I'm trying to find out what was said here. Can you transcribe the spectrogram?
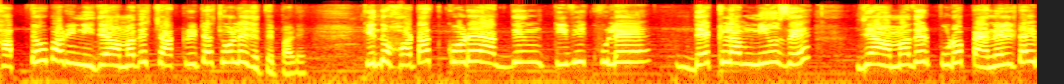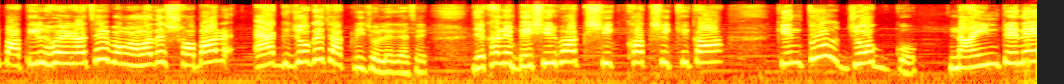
ভাবতেও পারিনি যে আমাদের চাকরিটা চলে যেতে পারে। কিন্তু হঠাৎ করে একদিন টিভি খুলে দেখলাম নিউজে যে আমাদের পুরো প্যানেলটাই বাতিল হয়ে গেছে এবং আমাদের সবার একযোগে চাকরি চলে গেছে। যেখানে বেশিরভাগ শিক্ষক, শিক্ষিকা কিন্তু যোগ্য। নাইন টেনে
